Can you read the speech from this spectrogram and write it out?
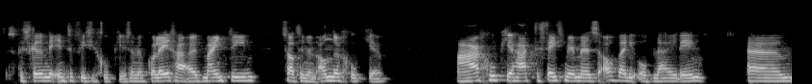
Dus verschillende intervisiegroepjes. En een collega uit mijn team zat in een ander groepje. Maar haar groepje haakte steeds meer mensen af bij die opleiding. Ehm,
